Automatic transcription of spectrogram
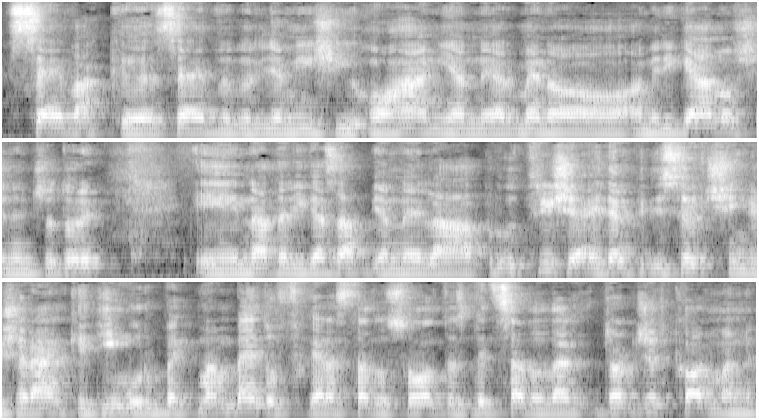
Sevak, Sev per gli amici, Ohanian è armeno-americano, sceneggiatore, e Natalie Kasabian è la produttrice. Ai tempi di Searching c'era anche Timur Bekmanbetov, che era stato a sua volta svezzato da Roger Corman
